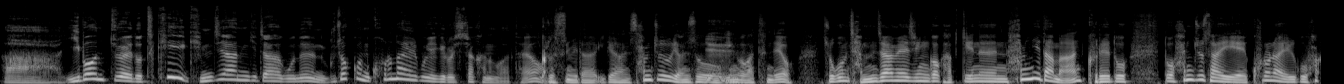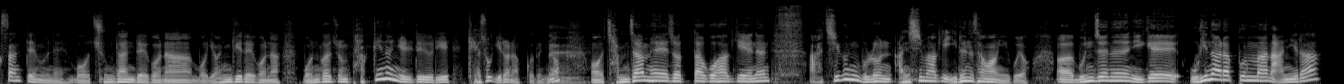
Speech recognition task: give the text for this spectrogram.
아, 이번 주에도 특히 김지한 기자하고는 무조건 코로나19 얘기로 시작하는 것 같아요. 그렇습니다. 이게 한 3주 연속인 예. 것 같은데요. 조금 잠잠해진 것 같기는 합니다만 그래도 또 한 주 사이에 코로나19 확산 때문에 뭐 중단되거나 뭐 연기되거나 뭔가 좀 바뀌는 일들이 계속 일어났거든요. 네. 어, 잠잠해졌다고 하기에는 아직은 물론 안심하기 이른 상황이고요. 어, 문제는 이게 우리나라뿐만 아니라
